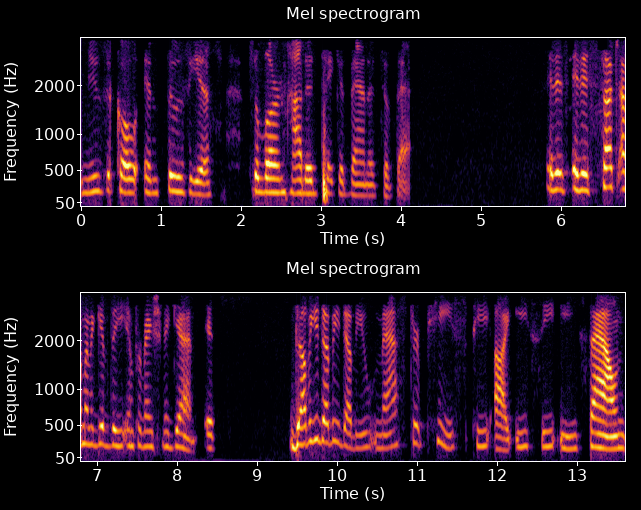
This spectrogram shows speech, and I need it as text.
musical enthusiasts to learn how to take advantage of that. It is it is such I'm going to give the information again. It's www.masterpiece p i e c e sound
